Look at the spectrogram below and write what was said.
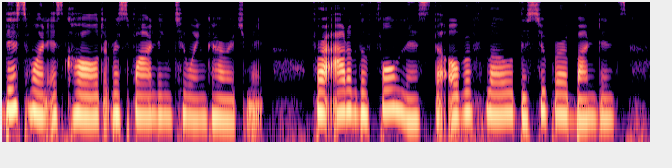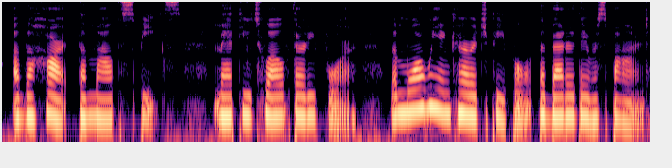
this one is called Responding to Encouragement. For out of the fullness, the overflow, the superabundance of the heart, the mouth speaks. Matthew 12 34. The more we encourage people, the better they respond.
